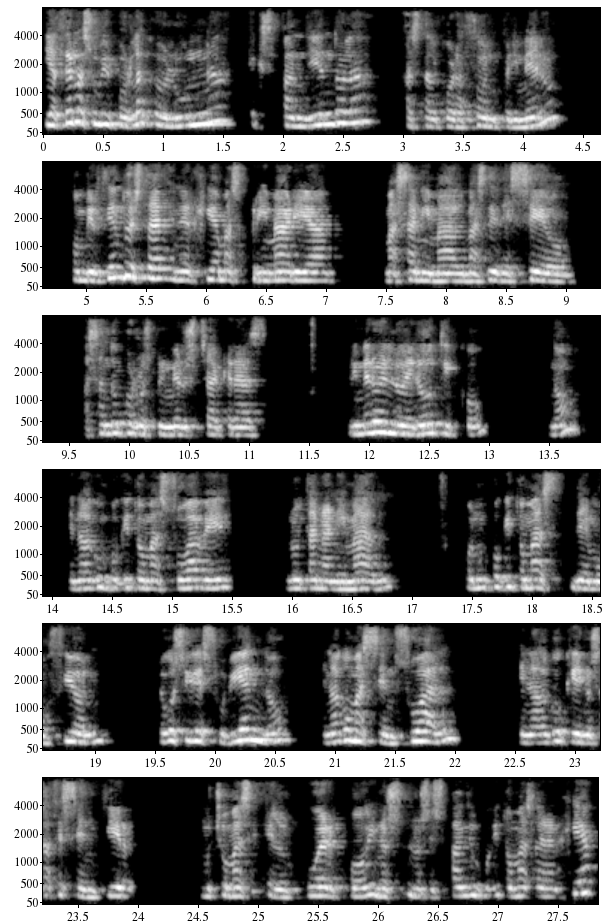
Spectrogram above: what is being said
y hacerla subir por la columna, expandiéndola hasta el corazón primero, convirtiendo esta energía más primaria, más animal, más de deseo, pasando por los primeros chakras, primero en lo erótico, ¿no? En algo un poquito más suave, no tan animal, con un poquito más de emoción, luego sigue subiendo en algo más sensual, en algo que nos hace sentir mucho más el cuerpo y nos, expande un poquito más la energía,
